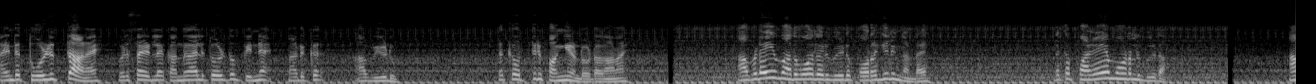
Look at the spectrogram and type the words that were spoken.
അതിന്റെ തൊഴുത്താണ്. ഒരു സൈഡിൽ കന്നുകാലി തൊഴുത്തും പിന്നെ നടുക്ക് ആ വീടും. ഇതൊക്കെ ഒത്തിരി ഭംഗിയുണ്ട് കേട്ടോ കാണാൻ. അവിടെയും അതുപോലെ ഒരു വീട് പുറകിലും കണ്ടേ. ഇതൊക്കെ പഴയ മോഡൽ വീടാണ് ആ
